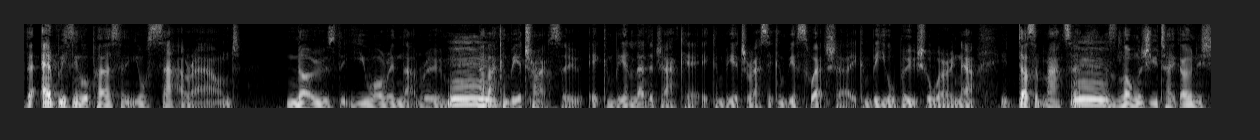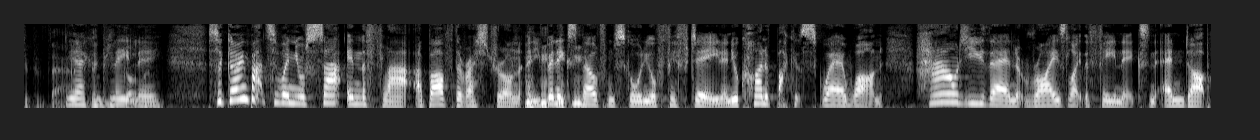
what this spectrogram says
that every single person that you're sat around knows that you are in that room. Mm. Now that can be a tracksuit, it can be a leather jacket, it can be a dress, it can be a sweatshirt, it can be your boots you're wearing now. It doesn't matter as long as you take ownership of that. Mm. Yeah, then you've got completely. So going back to when you're sat in the flat above the restaurant and you've been expelled from school and you're 15 and you're kind of back at square one, how do you then rise like the phoenix and end up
